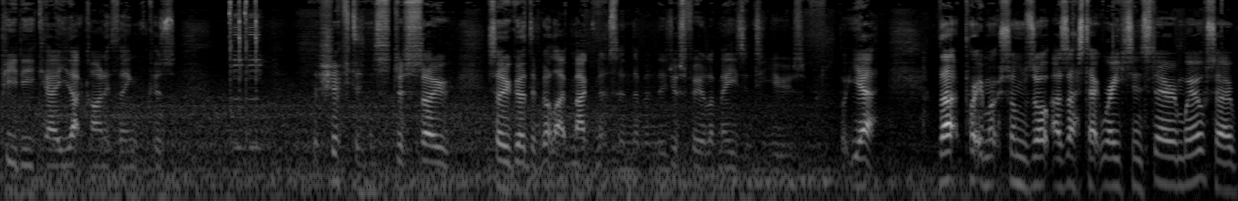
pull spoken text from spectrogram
PDK, that kind of thing, because the shifting's just so so good. They've got like magnets in them and they just feel amazing to use. But yeah, that pretty much sums up a Zestek racing steering wheel. So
